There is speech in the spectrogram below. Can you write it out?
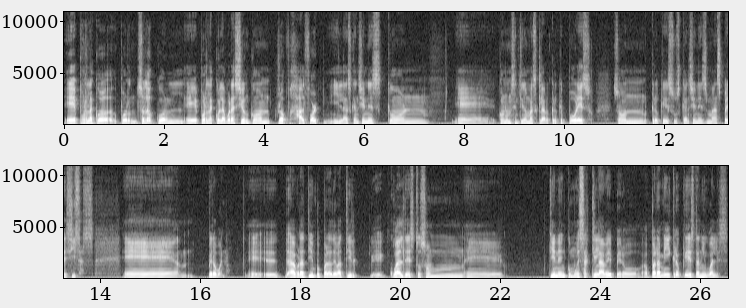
Eh, por la por, solo con, eh, por la colaboración con Rob Halford y las canciones con, eh, con un sentido más claro. Creo que por eso son, creo que sus canciones más precisas. pero bueno, habrá tiempo para debatir cuál de estos son tienen como esa clave, pero para mí creo que están iguales.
